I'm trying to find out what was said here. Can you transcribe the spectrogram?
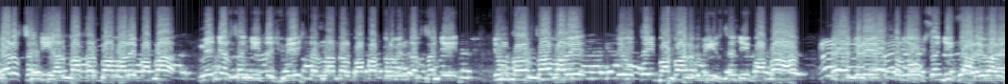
ਜੜ ਸਿੰਘ ਜੀ, ਅਰਬਾ ਖਰਬਾ ਵਾਲੇ, ਬਾਬਾ ਮੇਜਰ ਸਿੰਘ ਜੀ, ਦਸ਼ਮੇਸ਼ ਤਰਨਾ ਦਲ, ਬਾਬਾ ਕੁਲਵਿੰਦਰ ਸਿੰਘ ਜੀ ਚਮਕੌਰ ਸਾਹਿਬ ਵਾਲੇ ਤੇ ਉੱਥੇ ਹੀ ਬਾਬਾ ਰਗਵੀਰ ਸਿੰਘ ਜੀ, ਬਾਬਾ ਜਿਹੜੇ ਆ ਤਰਲੋਕ ਸਿੰਘ ਜੀ ਖਿਆਲੇ ਵਾਲੇ।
